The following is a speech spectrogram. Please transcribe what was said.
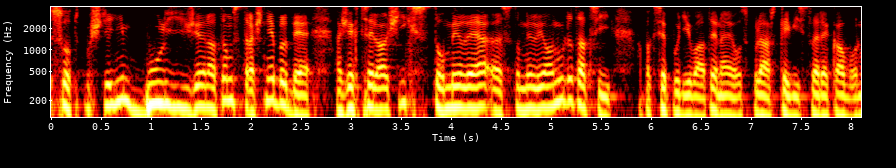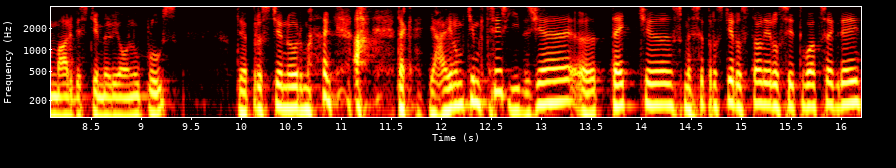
s odpuštěním bulí, že je na tom strašně blbě a že chce dalších 100, mili- 100 milionů dotací. A pak se podíváte na jeho hospodářský výsledek a on má 200 milionů plus. To je prostě normální. A tak já jenom tím chci říct, že eh, teď eh, jsme se prostě dostali do situace, kdy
